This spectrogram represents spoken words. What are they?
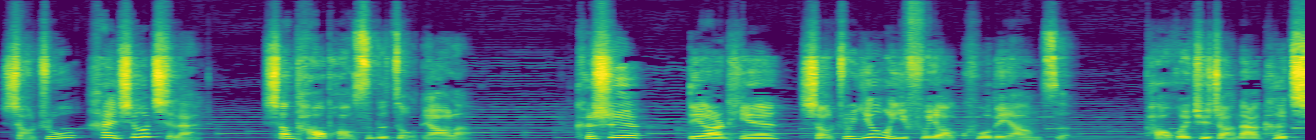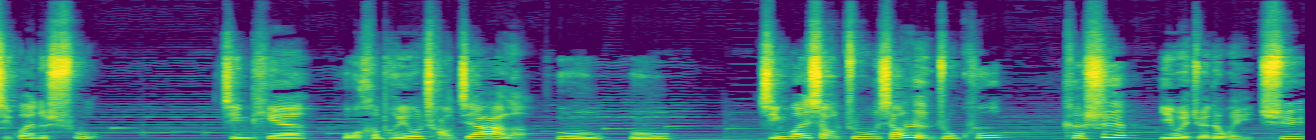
小猪害羞起来，像逃跑似的走掉了。可是第二天，小猪又一副要哭的样子，跑回去找那棵奇怪的树。今天我和朋友吵架了，呜呜！尽管小猪想忍住哭。可是因为觉得委屈，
